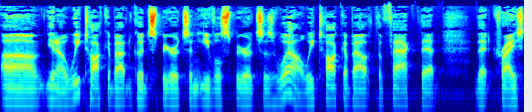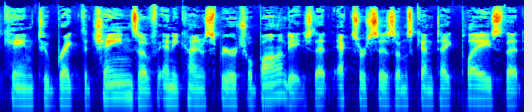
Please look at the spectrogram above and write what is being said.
Uh, you know, we talk about good spirits and evil spirits as well. We talk about the fact that, that Christ came to break the chains of any kind of spiritual bondage, that exorcisms can take place, that,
